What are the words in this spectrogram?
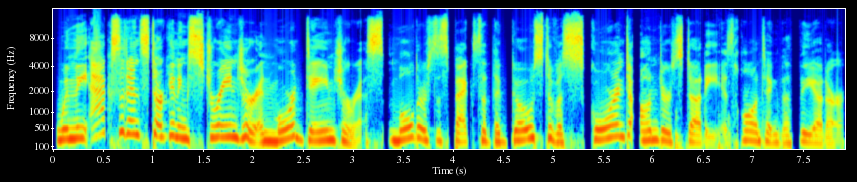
When the accidents start getting stranger and more dangerous, Mulder suspects that the ghost of a scorned understudy is haunting the theater.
